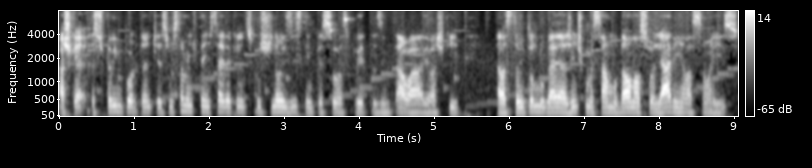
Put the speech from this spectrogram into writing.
acho que é, é, super importante justamente para a gente sair daquele discurso de não existem pessoas pretas em tal área. Eu acho que elas estão em todo lugar e a gente começar a mudar o nosso olhar em relação a isso.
